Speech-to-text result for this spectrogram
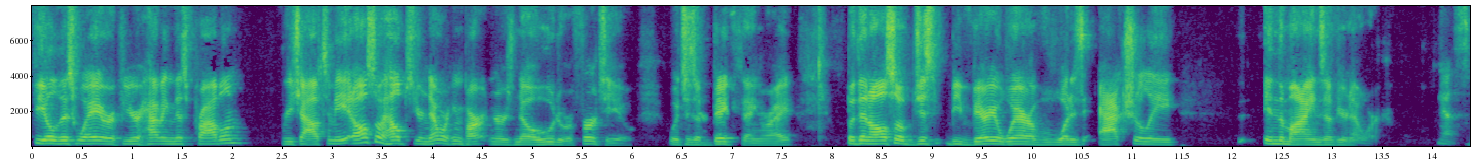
feel this way or if you're having this problem, reach out to me. It also helps your networking partners know who to refer to you, which is a big thing, right? but then also just be very aware of what is actually in the minds of your network. Yes.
